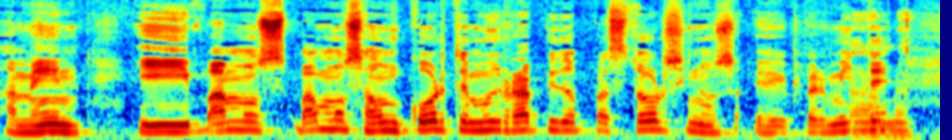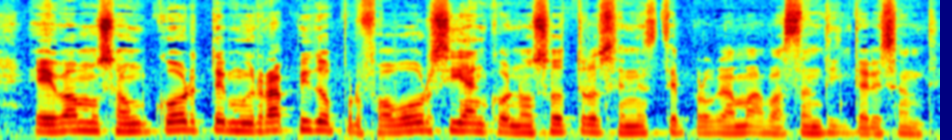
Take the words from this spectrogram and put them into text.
Amén. Y vamos, vamos a un corte muy rápido, pastor, si nos eh, permite. Eh, vamos a un corte muy rápido. Por favor, sigan con nosotros en este programa bastante interesante.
